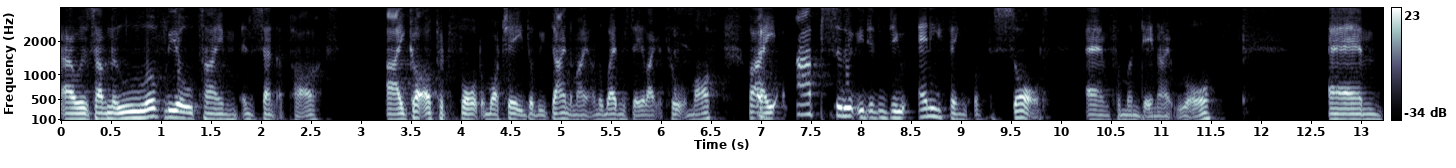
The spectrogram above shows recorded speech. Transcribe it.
I was having a lovely old time in Center Parcs. I got up at four to watch AEW Dynamite on the Wednesday like a total mark, but I absolutely didn't do anything of the sort um, for Monday Night Raw. Um,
